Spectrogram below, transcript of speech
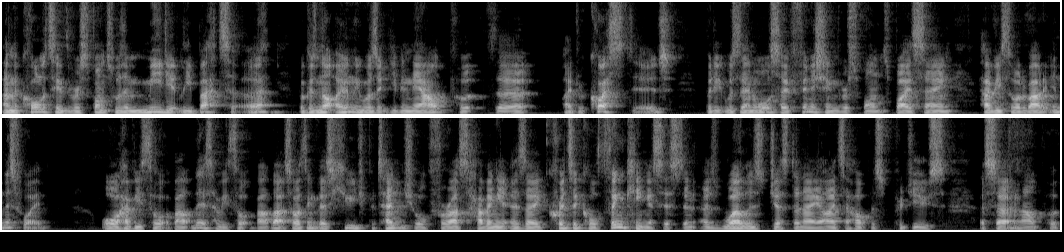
and the quality of the response was immediately better because not only was it giving the output that I'd requested, but it was then also finishing the response by saying, Have you thought about it in this way? Or have you thought about this? Have you thought about that? So I think there's huge potential for us having it as a critical thinking assistant as well as just an AI to help us produce a certain output.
